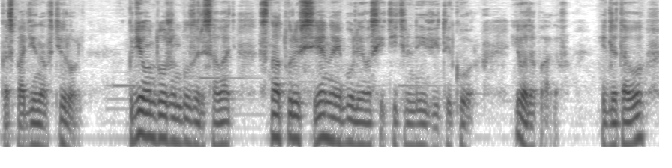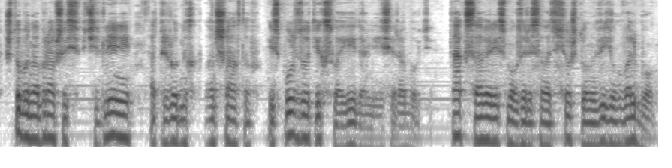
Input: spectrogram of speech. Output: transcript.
господином в Тироль, где он должен был зарисовать с натуры все наиболее восхитительные виды гор и водопадов, и для того, чтобы, набравшись впечатлений от природных ландшафтов, использовать их в своей дальнейшей работе. Так Савери смог зарисовать все, что он видел в альбом,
